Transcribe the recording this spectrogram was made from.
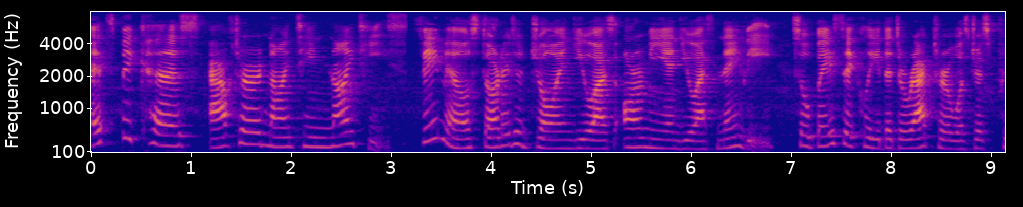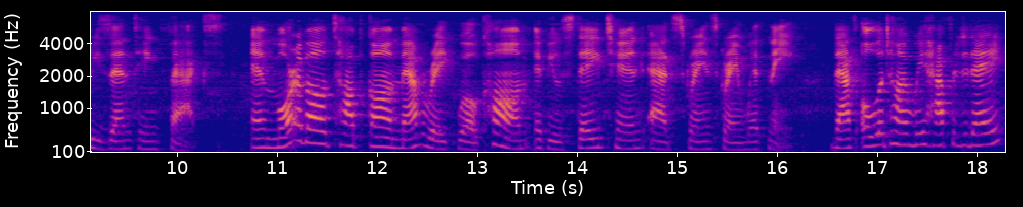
It's because after 1990s, females started to join US Army and US Navy. So basically the director was just presenting facts. And more about Top Gun Maverick will come if you stay tuned at Screen Scream with me. That's all the time we have for today.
